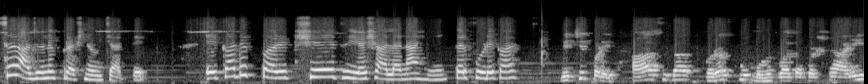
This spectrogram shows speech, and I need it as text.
सर अजून एक प्रश्न विचारते. एखाद्या परीक्षेत यश आला नाही तर पुढे काय? निश्चितपणे हा सुद्धा परत खूप महत्त्वाचा प्रश्न आणि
